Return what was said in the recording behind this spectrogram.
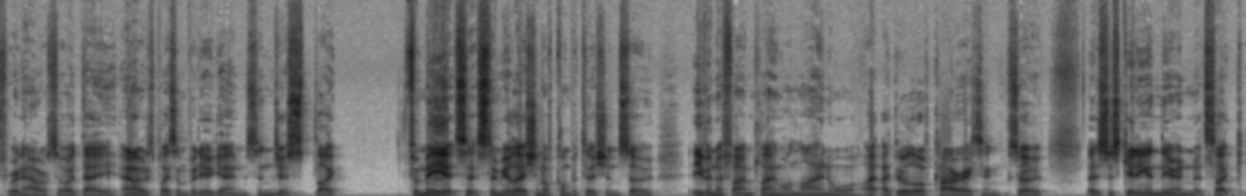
for an hour or so a day. And I just play some video games and just like for me it's a stimulation of competition. So even if I'm playing online or I, I do a lot of car racing so it's just getting in there and it's like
